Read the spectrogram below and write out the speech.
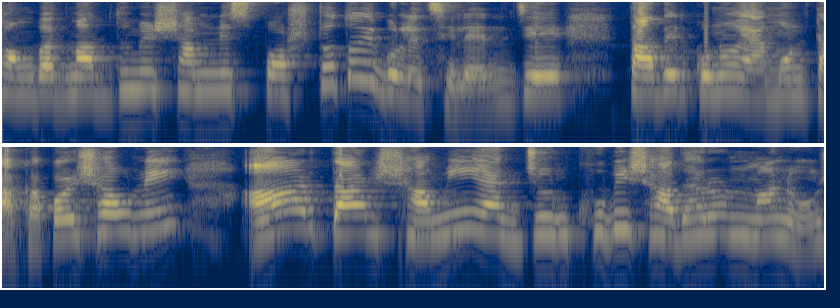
সংবাদ মাধ্যমের সামনে স্পষ্টতই বলেছিলেন যে, তাদের কোনো এমন টাকা পয়সাও নেই। আর তার স্বামী একজন খুবই সাধারণ মানুষ,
